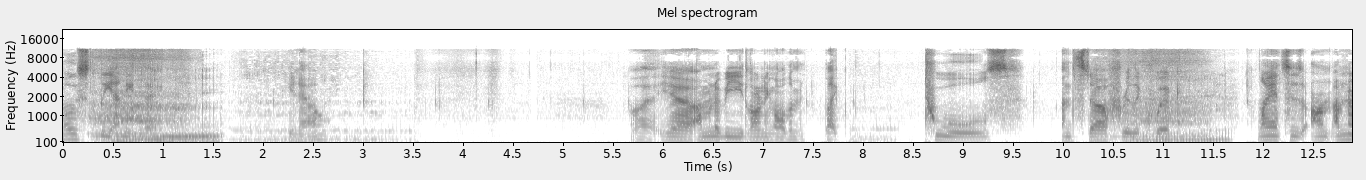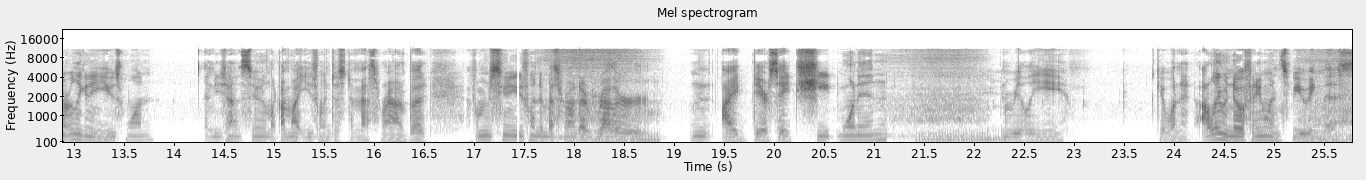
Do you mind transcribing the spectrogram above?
mostly anything. You know? But, yeah, I'm going to be learning all the, like, tools and stuff really quick. Lances, I'm, I'm not really going to use one anytime soon. Like, I might use one just to mess around, but if I'm just to use one to mess around, I'd rather, I dare say, cheat one in. And really get one in. I don't even know if anyone's viewing this.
